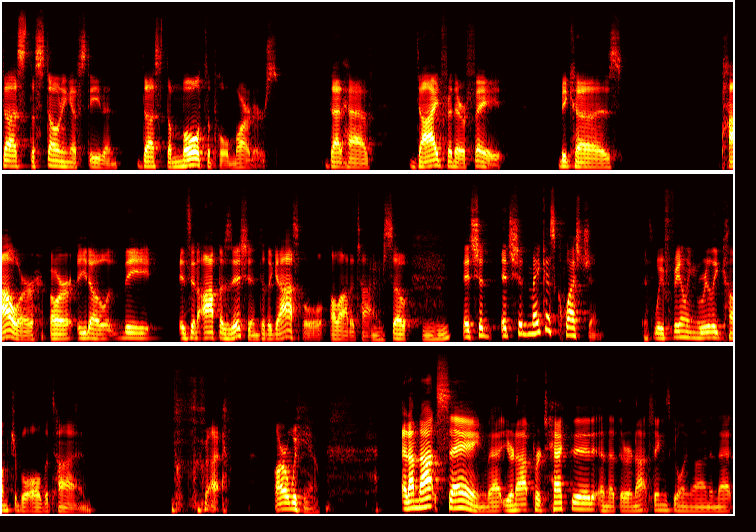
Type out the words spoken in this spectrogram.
thus, the stoning of Stephen, thus, the multiple martyrs that have died for their faith because power or you know the it's in opposition to the gospel a lot of times. So hmm it should it should make us question if we're feeling really comfortable all the time. Are we Yeah. and i'm not saying that you're not protected and that there are not things going on and that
